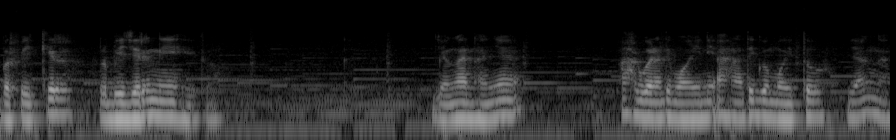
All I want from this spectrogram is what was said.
berpikir lebih jernih gitu. Jangan hanya ah gue nanti mau ini ah nanti gue mau itu. Jangan.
